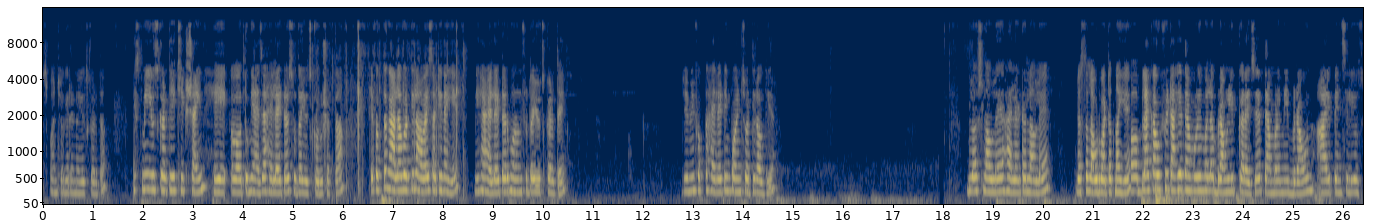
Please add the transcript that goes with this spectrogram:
स्पंज वगैरे न यूज करता. नेक्स्ट मी यूज करते चिक शाईन हे तुम्ही ॲज अ हायलायटर सुद्धा यूज करू शकता. हे फक्त गालावरती लावायसाठी नाहीये. मी हे हायलायटर म्हणून सुद्धा यूज करते. जे मी फक्त हायलायटिंग पॉईंट्सवरती लावते ब्लश लावलंय हायलायटर लावलंय. जास्त लाऊड वाटत नाहीये. ब्लॅक आउटफिट आहे त्यामुळे मला ब्राऊन लिप करायचे त्यामुळे मी brown eye pencil use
